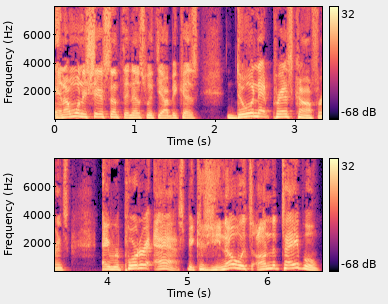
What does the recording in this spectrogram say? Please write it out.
And I want to share something else with y'all because during that press conference, a reporter asked, because you know it's on the table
